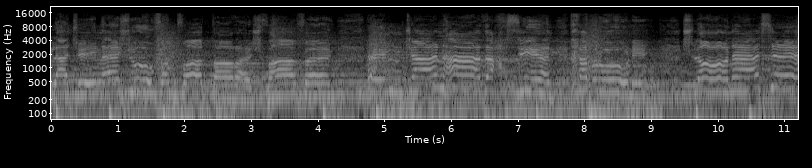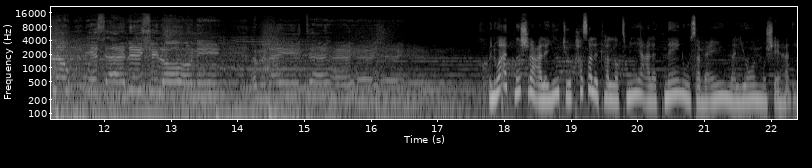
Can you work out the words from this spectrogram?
لكن اشوفه مفطر شفافه إن كان هذا حسين خبروني شلون أسأله؟ يسأل شلوني؟ بنيته من وقت نشرها على يوتيوب حصلت هاللطمية على 72 مليون مشاهدة.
